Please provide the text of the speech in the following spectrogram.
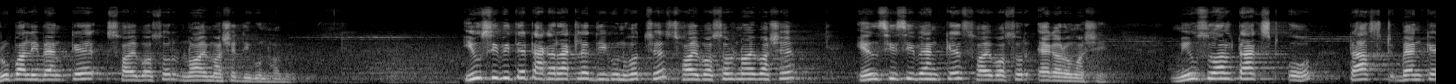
রূপালী ব্যাংকে ছয় বছর নয় মাসে দ্বিগুণ হবে। ইউসিবিতে টাকা রাখলে দ্বিগুণ হচ্ছে ছয় বছর নয় মাসে এনসিসি ব্যাংকে ছয় বছর এগারো মাসে। মিউচুয়াল ট্রাস্ট ও ট্রাস্ট ব্যাংকে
